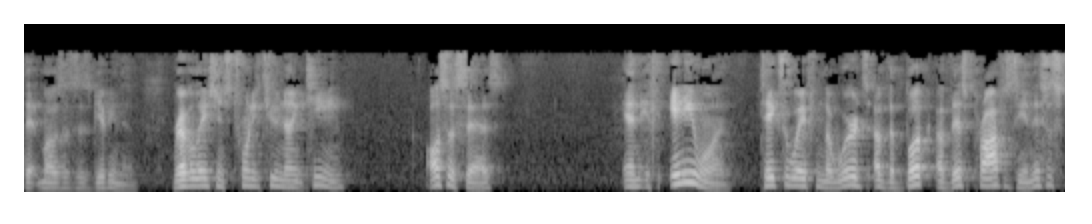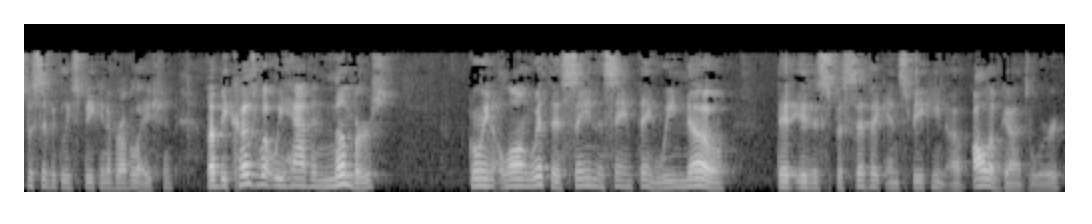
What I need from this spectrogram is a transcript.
that Moses is giving them. Revelations 22:19 also says, "And if anyone takes away from the words of the book of this prophecy, and this is specifically speaking of Revelation, but because what we have in Numbers going along with this saying the same thing, we know that it is specific and speaking of all of God's word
